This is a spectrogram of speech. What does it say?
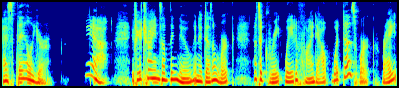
as failure. Yeah, if you're trying something new and it doesn't work, that's a great way to find out what does work, right?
